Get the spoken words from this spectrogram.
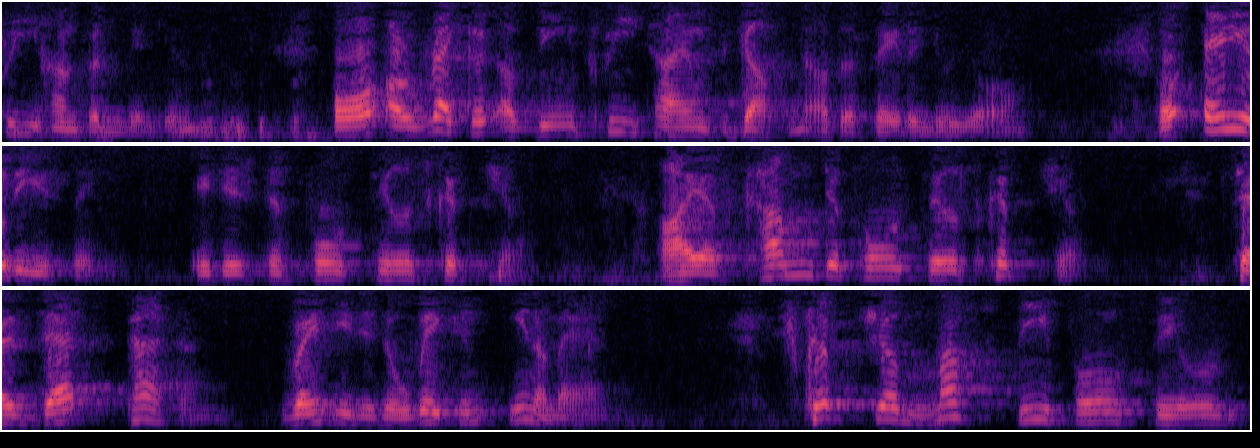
300 million, or a record of being three times governor of the state of New York, or any of these things. It is to fulfill Scripture. I have come to fulfill Scripture. So that pattern, when it is awakened in a man, Scripture must be fulfilled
